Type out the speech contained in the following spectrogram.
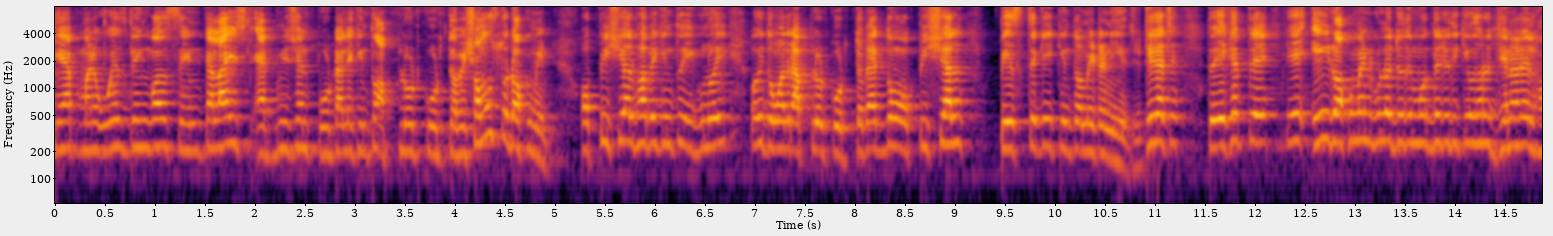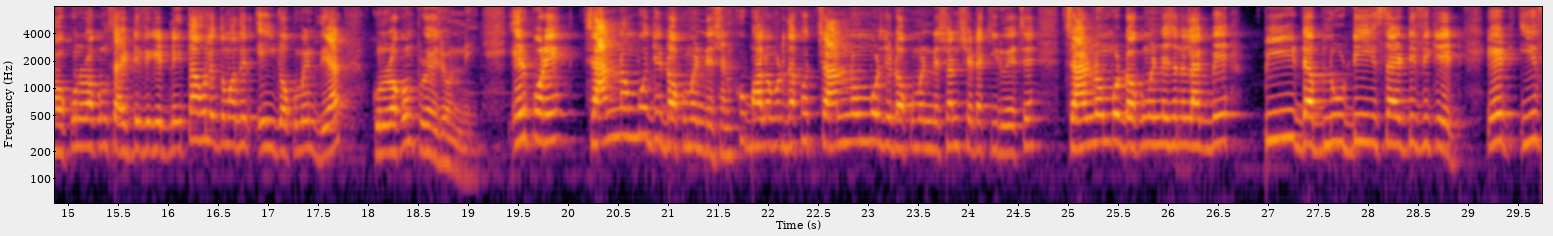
ক্যাপ মানে ওয়েস্ট বেঙ্গল সেন্ট্রালাইজড অ্যাডমিশন পোর্টালে কিন্তু আপলোড করতে হবে। সমস্ত ডকুমেন্ট অফিসিয়ালভাবে কিন্তু এগুলোই ওই তোমাদের আপলোড করতে হবে। একদম অফিসিয়াল পেজ থেকেই কিন্তু আমি এটা নিয়েছি, ঠিক আছে? তো এক্ষেত্রে এই ডকুমেন্টগুলো যদি মধ্যে যদি কেউ ধরো জেনারেল হও, কোনো রকম সার্টিফিকেট নেই, তাহলে তোমাদের এই ডকুমেন্ট দেওয়ার কোনো রকম প্রয়োজন নেই। এরপরে চার নম্বর যে ডকুমেন্টেশন খুব ভালো করে দেখো, চার নম্বর যে ডকুমেন্টেশন সেটা কি রয়েছে? চার নম্বর ডকুমেন্টেশনে লাগবে PWD certificate at if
